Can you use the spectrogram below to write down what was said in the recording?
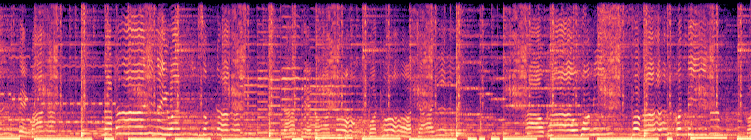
งเพ่งบานหน้าตายในวันสงการนานแท่นอนน้องบ่ทอดใจ ข่าวข่าวบ่มีโทรหาคนดีนั้นก็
